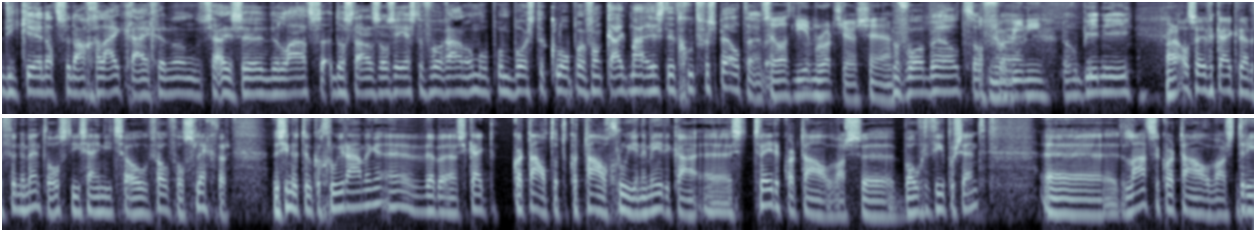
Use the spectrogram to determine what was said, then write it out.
die keer dat ze dan gelijk krijgen, dan zijn ze de laatste. Dan staan ze als eerste vooraan om op hun borst te kloppen van kijk maar, is dit goed voorspeld hebben. Zoals Liam Rogers. Uh, Bijvoorbeeld. Of, of. Uh, Maar als we even kijken naar de fundamentals, die zijn niet zo, zoveel slechter. We zien natuurlijk groeiramingen. we hebben, als je kijkt kwartaal tot kwartaal groei in Amerika. het tweede kwartaal was boven de 4 procent. de laatste kwartaal was 3,5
